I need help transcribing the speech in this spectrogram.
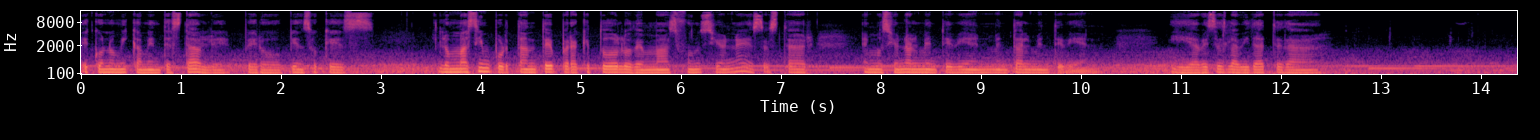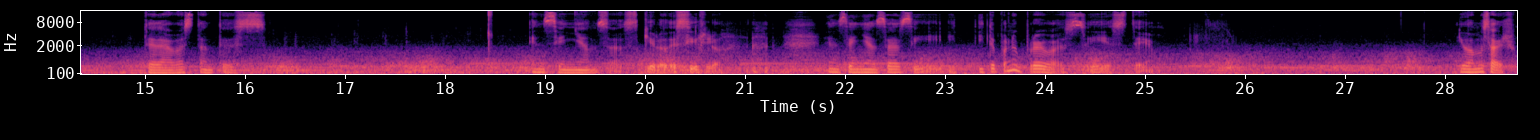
económicamente estable, pero pienso que es lo más importante para que todo lo demás funcione es estar emocionalmente bien, mentalmente bien. Y a veces la vida te da te da bastantes enseñanzas, quiero decirlo, enseñanzas y, te pone pruebas y este y vamos a ver,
